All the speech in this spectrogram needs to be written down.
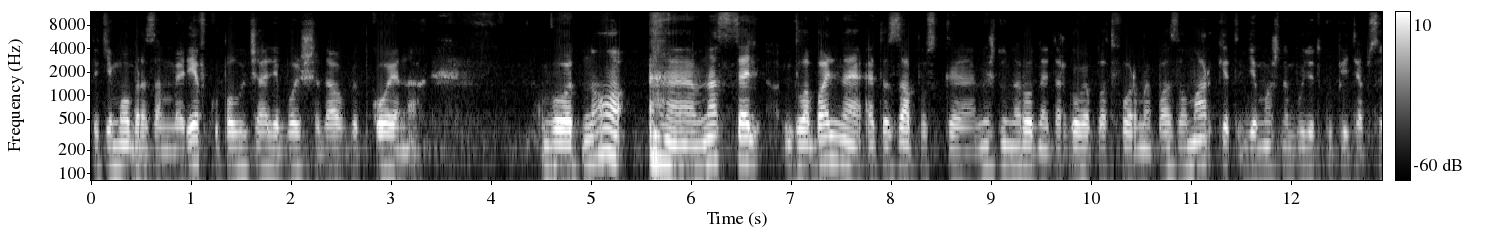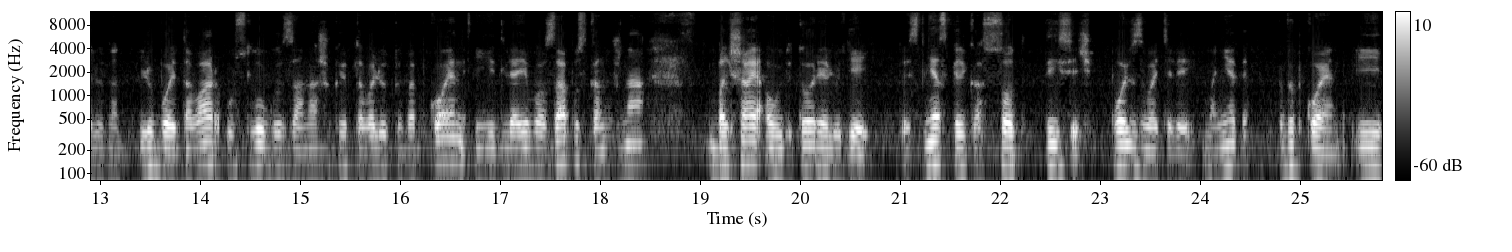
Таким образом мы ревку получали больше да, в вебкоинах. Вот, но у нас цель глобальная – это запуск э, международной торговой платформы Puzzle Market, где можно будет купить абсолютно любой товар, услугу за нашу криптовалюту WebCoin, и для его запуска нужна большая аудитория людей, то есть несколько сот тысяч пользователей монеты WebCoin. И,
